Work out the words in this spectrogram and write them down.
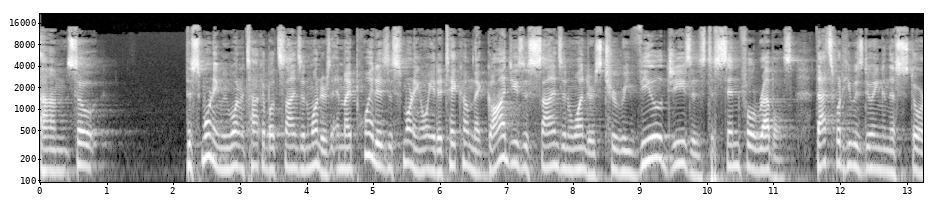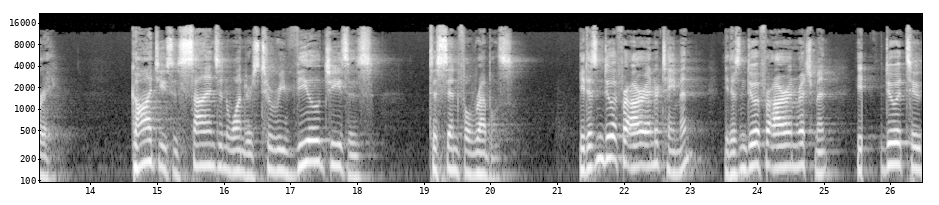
Um, so this morning we want to talk about signs and wonders. And my point is this morning, I want you to take home that God uses signs and wonders to reveal Jesus to sinful rebels. That's what he was doing in this story. God uses signs and wonders to reveal Jesus to sinful rebels. He doesn't do it for our entertainment. He doesn't do it for our enrichment. He doesn't do it to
